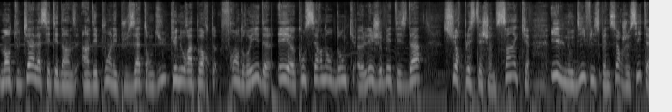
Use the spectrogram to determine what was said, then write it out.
Mais en tout cas, là c'était un des points les plus attendus que nous rapporte Frandroid. Et euh, concernant donc euh, les jeux Bethesda sur PlayStation 5, il nous dit, Phil Spencer, je cite,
